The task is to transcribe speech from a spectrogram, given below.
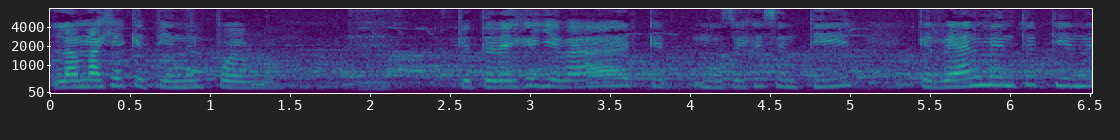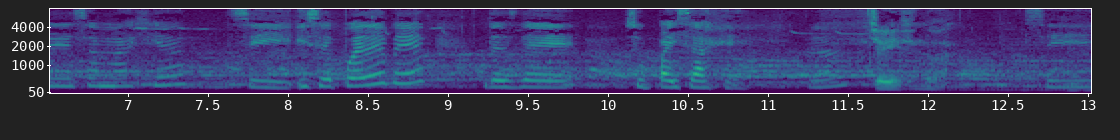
La magia que tiene el pueblo, que te deje llevar, que nos deje sentir que realmente tiene esa magia, sí, y se puede ver desde su paisaje. Sí, sin duda. Sí.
